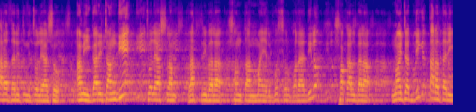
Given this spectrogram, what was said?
তাড়াতাড়ি তুমি চলে আসো। আমি গাড়ি টান দিয়ে চলে আসলাম। রাত্রিবেলা সন্তান মায়ের গোসল করায় দিল। সকালবেলা নয়টার দিকে তাড়াতাড়ি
